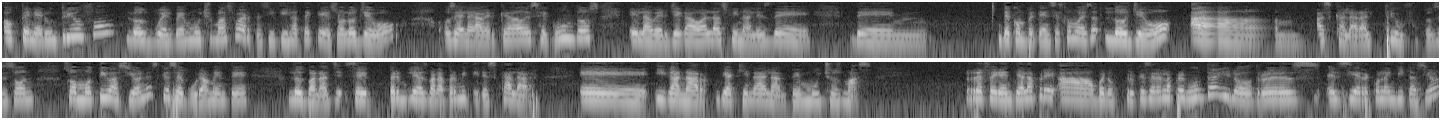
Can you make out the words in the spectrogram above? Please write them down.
obtener un triunfo los vuelve mucho más fuertes y fíjate que eso los llevó, o sea, el haber quedado de segundos, el haber llegado a las finales de, de, mm, de competencias como esas, los llevó a, a escalar al triunfo. Entonces son, son motivaciones que seguramente los van a, se, per- les van a permitir escalar eh, y ganar de aquí en adelante muchos más. referente a la, pre a, bueno, creo que esa era la pregunta y lo otro es el cierre con la invitación,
